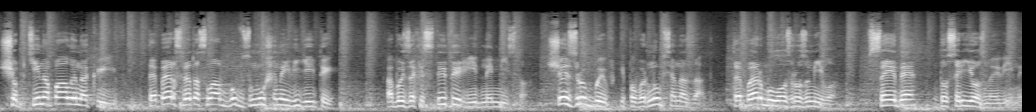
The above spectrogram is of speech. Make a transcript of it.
щоб ті напали на Київ. Тепер Святослав був змушений відійти, аби захистити рідне місто. Щось зробив і повернувся назад. Тепер було зрозуміло, все йде до серйозної війни.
